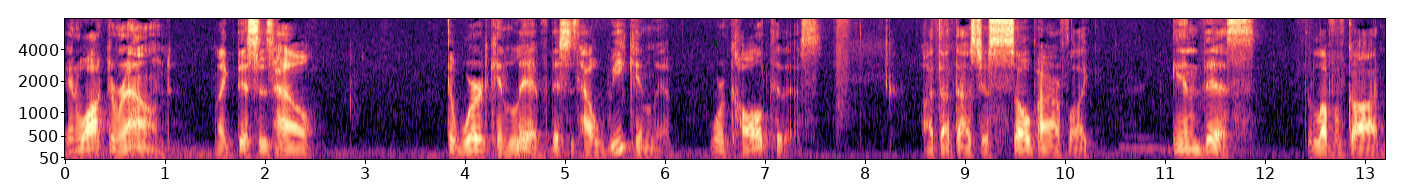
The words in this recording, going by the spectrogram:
and walked around. Like this is how the word can live. This is how we can live. We're called to this. I thought that was just so powerful. Like in this, the love of God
